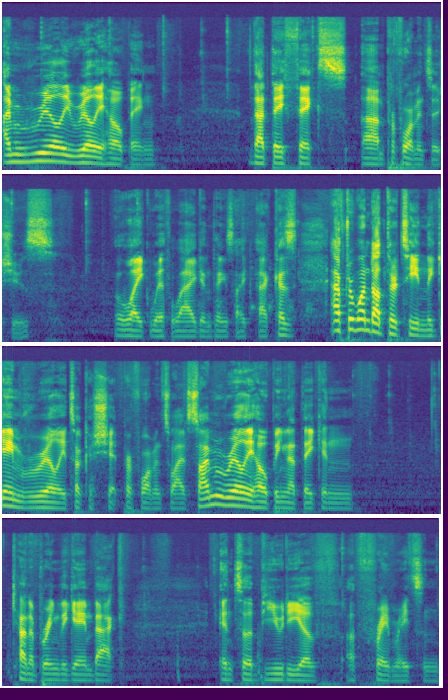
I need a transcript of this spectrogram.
I'm really, really hoping that they fix um, performance issues like with lag and things like that because after 1.13 the game really took a shit performance wise. So i'm really hoping that they can kind of bring the game back into the beauty of, of frame rates and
